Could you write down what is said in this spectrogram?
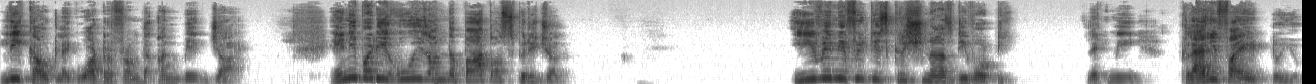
leak out like water from the unbaked jar. Anybody who is on the path of spiritual, even if it is Krishna's devotee, let me clarify it to you.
